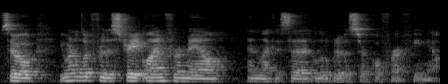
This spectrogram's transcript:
So you want to look for the straight line for a male and like I said, a little bit of a circle for a female.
